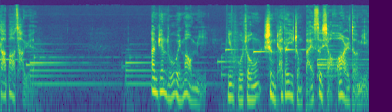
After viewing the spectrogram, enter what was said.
大坝草原。岸边芦苇茂密，因湖中盛开的一种白色小花而得名。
